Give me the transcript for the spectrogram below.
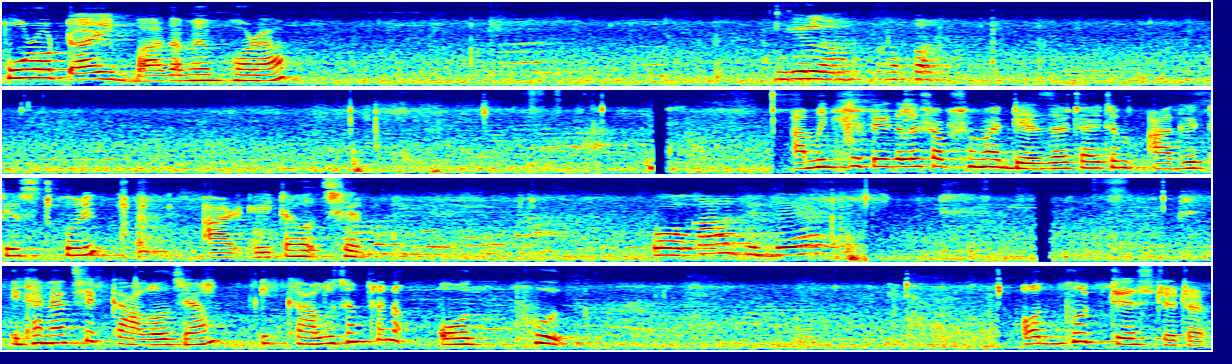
পুরোটাই বাদামে ভরা। গেলাম আমি খেতে গেলে সবসময় ডেজার্ট আইটেম আগে টেস্ট করি আর এটা হচ্ছে এখানে আছে কালো জাম। এই কালো জামটা না অদ্ভুত। অদ্ভুত টেস্ট এটার।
